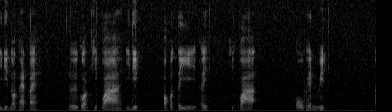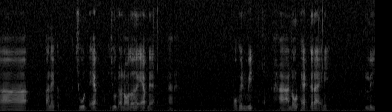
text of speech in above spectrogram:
edit notepad ไป หรือกดคลิกขวา edit property เอ้ยคลิกขวา open with อ่าอะไรชุดแอปชุด another app เนี่ย open with หา notepad ก็ได้นี่ หรือ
